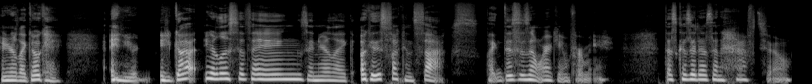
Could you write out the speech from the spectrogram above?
And you're like, okay. And you're you got your list of things and you're like, okay, this fucking sucks. Like this isn't working for me. That's because it doesn't have to.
